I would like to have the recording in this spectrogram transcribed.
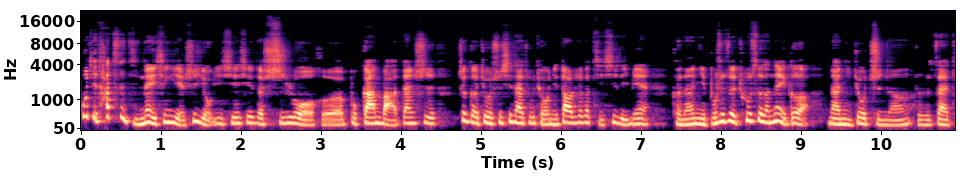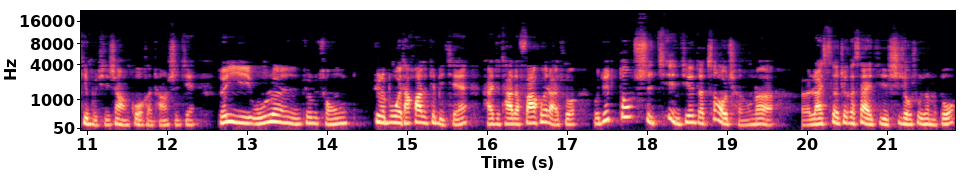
估计他自己内心也是有一些些的失落和不甘吧，但是这个就是现在足球，你到了这个体系里面，可能你不是最出色的那个，那你就只能就是在替补席上过很长时间。所以无论就是从俱乐部为他花的这笔钱，还是他的发挥来说，我觉得都是间接的造成了呃莱斯特这个赛季失球数这么多。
